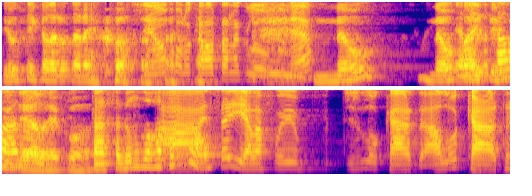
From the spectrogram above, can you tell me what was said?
Eu sei que ela não tá na Record. Jean falou que ela tá na Globo, né? Não, não Ela faz ainda perfil tá lá, dela? Record. Tá fazendo zorra total. Ah, isso aí, ela foi deslocada, alocada.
